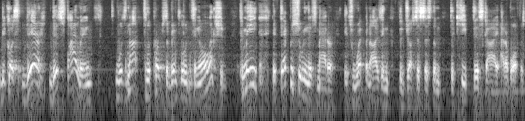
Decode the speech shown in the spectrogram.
because there, this filing was not for the purpose of influencing an election. To me, if they're pursuing this matter, it's weaponizing the justice system to keep this guy out of office.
